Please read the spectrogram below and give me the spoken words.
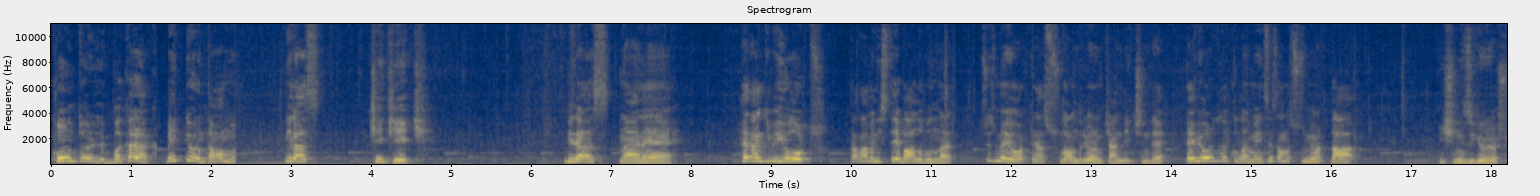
kontrollü bakarak bekliyorum tamam mı? Biraz kekik, biraz nane, herhangi bir yoğurt. Tamamen isteğe bağlı bunlar. Süzme yoğurt biraz sulandırıyorum kendi içinde. Ev yoğurdu da kullanmayabilirsiniz ama süzme yoğurt daha işinizi görür.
